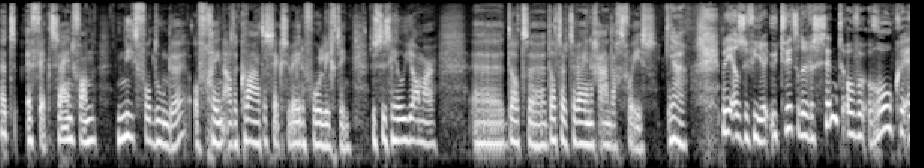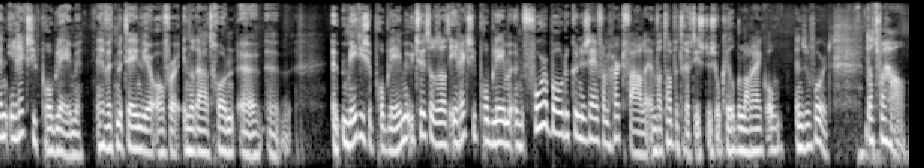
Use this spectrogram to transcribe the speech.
het effect zijn van niet voldoende of geen adequate seksuele voorlichting. Dus het is heel jammer dat, dat er te weinig aandacht voor is. Ja, meneer Elsevier, u twitterde recent over roken en erectieproblemen. En hebben we het meteen weer over inderdaad gewoon medische problemen. U twitterde dat erectieproblemen een voorbode kunnen zijn van hartfalen. En wat dat betreft is het dus ook heel belangrijk om enzovoort. Dat verhaal.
